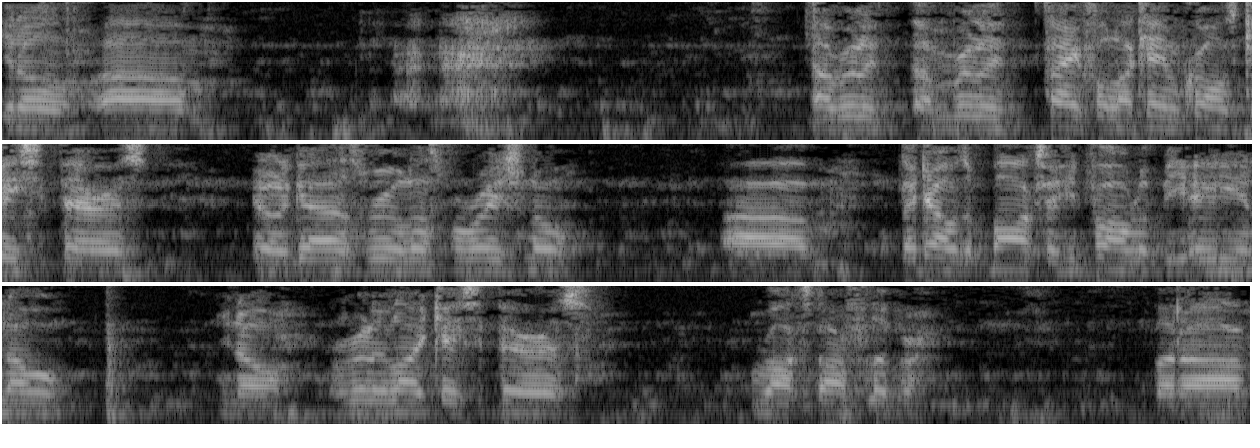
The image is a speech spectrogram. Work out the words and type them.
You know, um, I really, I'm really thankful I came across Casey Paris. You know, the guy's real inspirational. Um, that guy was a boxer. He'd probably be 80 and 0. You know, I really like Casey Paris, rock star flipper. But, um,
